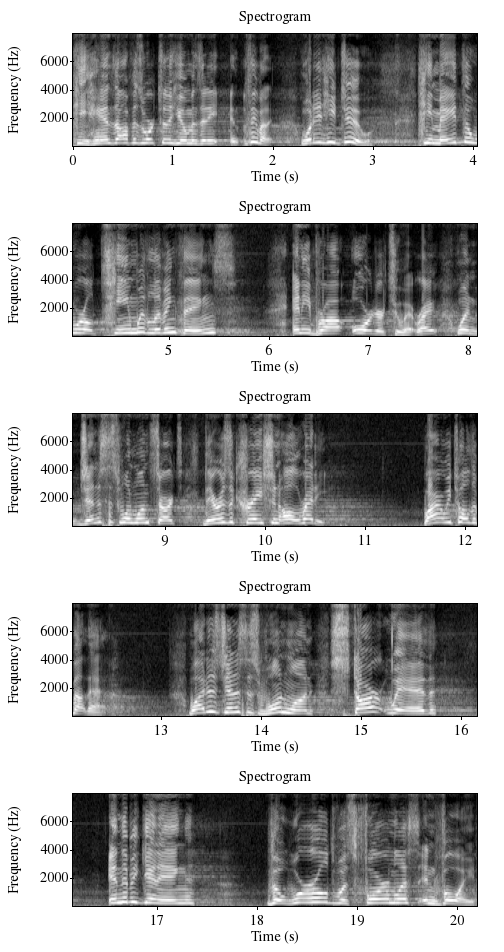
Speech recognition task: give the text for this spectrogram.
He hands off his work to the humans, and, he, think about it. What did he do? He made the world teem with living things, and he brought order to it, right? When Genesis 1 1 starts, there is a creation already. Why aren't we told about that? Why does Genesis 1 1 start with, in the beginning, the world was formless and void?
